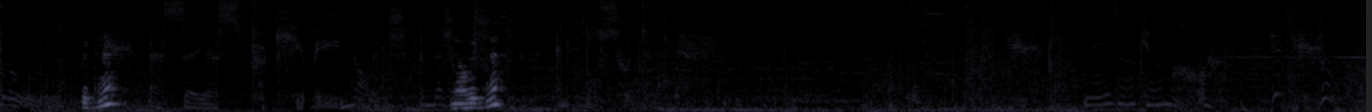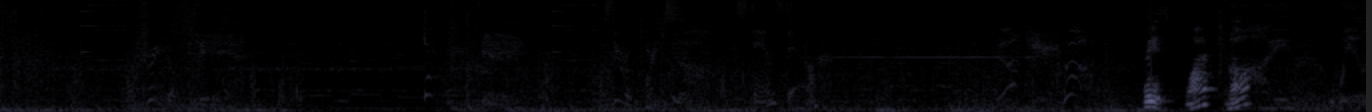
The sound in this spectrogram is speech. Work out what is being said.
Boom. Weakness? SAS Perkibi. Knowledge, the measure No of weakness? truth and falsehood. May as well kill 'em all. Zero points. Stand still. Please, what? No? I will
